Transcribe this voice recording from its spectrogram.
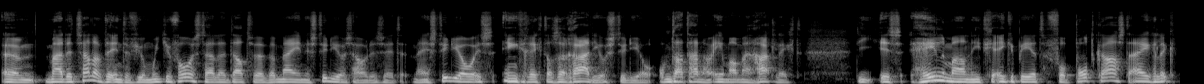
Um, maar ditzelfde interview moet je voorstellen dat we bij mij in de studio zouden zitten. Mijn studio is ingericht als een radiostudio, omdat daar nou eenmaal mijn hart ligt. Die is helemaal niet geëquipeerd voor podcast eigenlijk.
